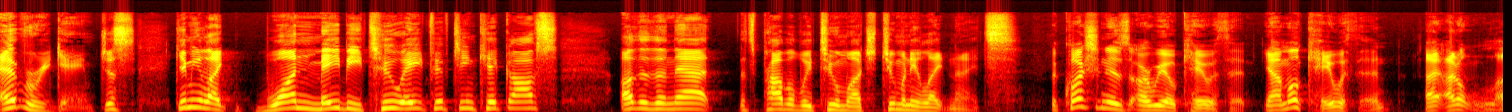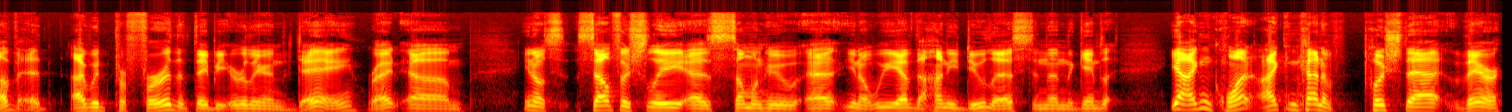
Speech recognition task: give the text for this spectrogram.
every game. Just give me like one, maybe two 8 15 kickoffs. Other than that, it's probably too much, too many late nights. The question is, are we okay with it? Yeah, I'm okay with it. I, I don't love it. I would prefer that they be earlier in the day, right? Um, you know, selfishly, as someone who, uh, you know, we have the honey-do list, and then the games. Yeah, I can quant. I can kind of push that there.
